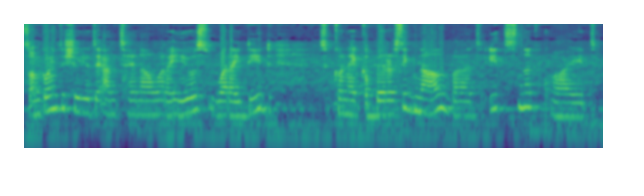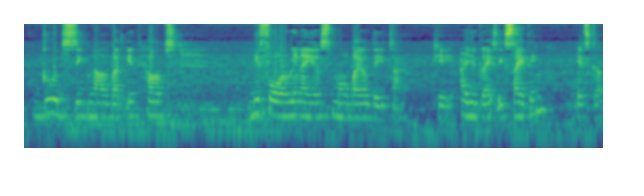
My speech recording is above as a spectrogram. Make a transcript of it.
So I'm going to show you the antenna what I use what I did to connect a better signal but it's not quite good signal but it helps before when I use mobile data. Okay are you guys exciting? Let's go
